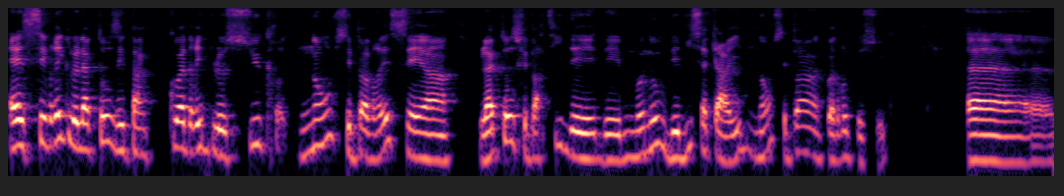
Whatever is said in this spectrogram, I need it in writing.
Est-ce c'est vrai que le lactose est un quadruple sucre? Non, c'est pas vrai. C'est un lactose fait partie des, des mono ou des disaccharides. Non, c'est pas un quadruple sucre. Euh,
